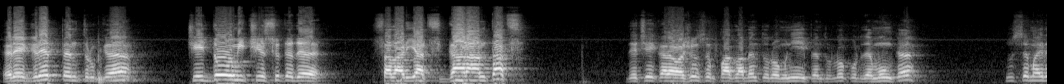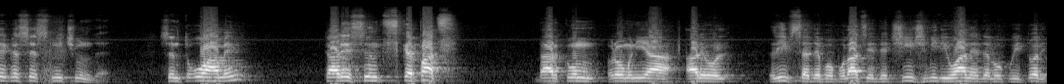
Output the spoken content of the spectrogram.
Regret pentru că cei 2500 de salariați garantați de cei care au ajuns în Parlamentul României pentru locuri de muncă nu se mai regăsesc niciunde. Sunt oameni care sunt scăpați, dar cum România are o lipsă de populație de 5 milioane de locuitori,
